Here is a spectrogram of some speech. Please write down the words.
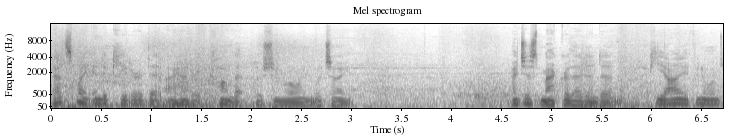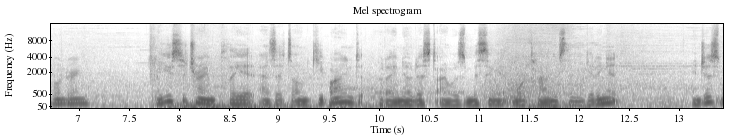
that's my indicator that I have a combat potion rolling, which I I just macro that into PI if anyone's wondering. I used to try and play it as its own keybind, but I noticed I was missing it more times than getting it. And just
